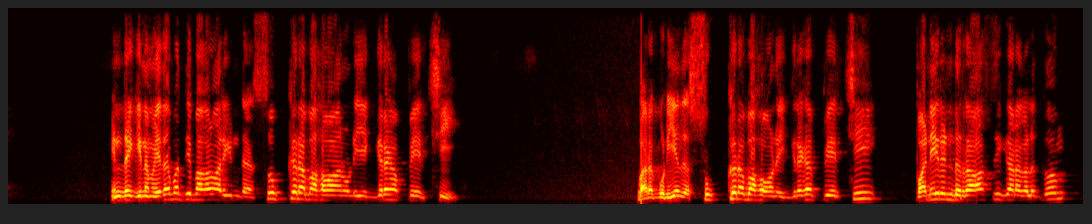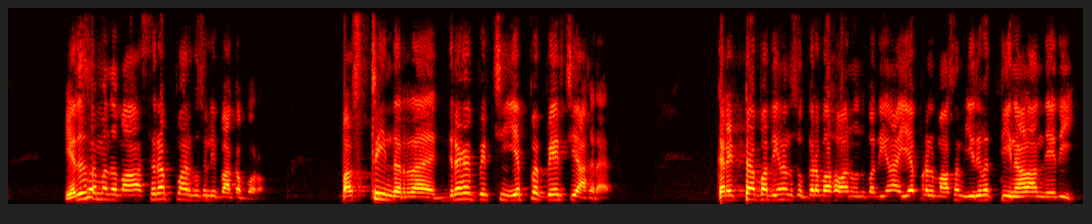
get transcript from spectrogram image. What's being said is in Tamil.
இன்றைக்கு நம்ம எதை பத்தி பகவான் வருகின்ற சுக்கிர பகவானுடைய கிரக பயிற்சி. வரக்கூடிய இந்த சுக்கிர பகவானுடைய கிரக பயிற்சி பனிரெண்டு ராசிக்காரர்களுக்கும் எது சம்பந்தமாக சிறப்பா இருக்கு சொல்லி பார்க்க போறோம். ஃபர்ஸ்ட் இந்த ர- கிரக பயிற்சி எப்ப பயிற்சி ஆகிறார்? கரெக்டா பாத்தீங்கன்னா சுக்கர சுக்கிர பகவான் வந்து பாத்தீங்கன்னா ஏப்ரல் மாசம் இருபத்தி நாலாம் தேதி.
